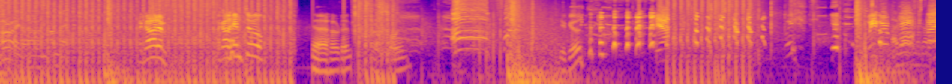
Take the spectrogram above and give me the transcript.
Alright, um, I'm there. I got him. I got him too. Yeah, I heard him. Or saw him. Oh, fuck! You good? Yeah. we were both back.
